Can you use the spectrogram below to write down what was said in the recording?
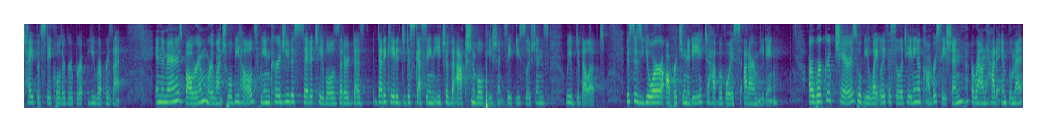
type of stakeholder group you represent. In the Mariners Ballroom, where lunch will be held, we encourage you to sit at tables that are de dedicated to discussing each of the actionable patient safety solutions we've developed. This is your opportunity to have a voice at our meeting. Our workgroup chairs will be lightly facilitating a conversation around how to implement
